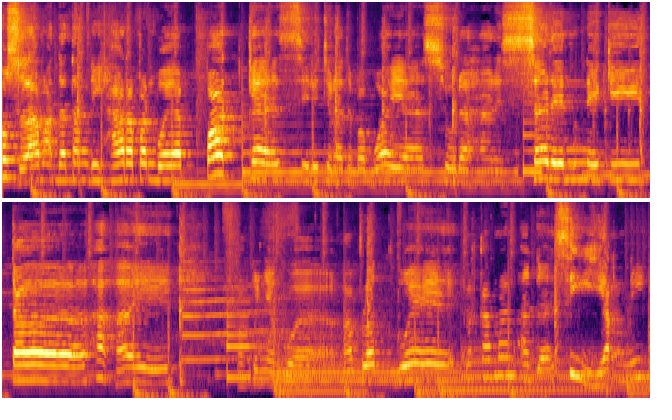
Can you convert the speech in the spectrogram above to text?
selamat datang di Harapan Buaya Podcast. Sini curhat tempat buaya Sudah hari Senin nih kita. Hai Waktunya gue upload Gue rekaman agak siang nih.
